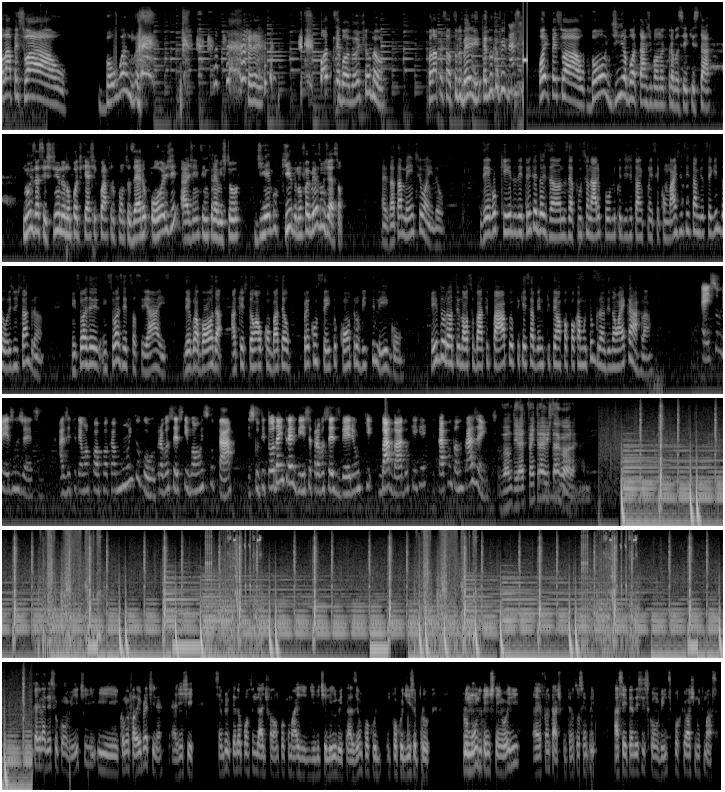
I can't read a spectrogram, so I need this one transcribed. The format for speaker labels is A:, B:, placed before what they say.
A: Olá, pessoal! Boa noite. Peraí. Pode dizer boa noite ou não? Olá, pessoal, tudo bem? Eu nunca fiz isso. Oi, pessoal. Bom dia, boa tarde, boa noite para você que está nos assistindo no podcast 4.0. Hoje a gente entrevistou Diego Kido, não foi mesmo, Gerson?
B: Exatamente, Wendel. Diego Kido, de 32 anos, é funcionário público e digital influencer com mais de 30 mil seguidores no Instagram. Em suas, em suas redes sociais, Diego aborda a questão ao combate ao preconceito contra o vitiligo. E durante o nosso bate-papo, eu fiquei sabendo que tem uma fofoca muito grande, não é, Carla?
C: É isso mesmo, Gerson. A gente tem uma fofoca muito boa para vocês que vão escutar. Escute toda a entrevista para vocês verem o que babado que está contando pra gente.
D: Vamos direto para a entrevista agora.
E: Agradeço o convite e, como eu falei para ti, né? A gente sempre tendo a oportunidade de falar um pouco mais de, de vitiligo e trazer um pouco, um pouco disso pro, pro mundo que a gente tem hoje é fantástico. Então eu tô sempre aceitando esses convites porque eu acho muito massa.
